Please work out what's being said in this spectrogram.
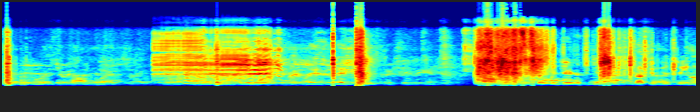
the Richard? Thank you for being here. Oh, thing with Jigger? That's good seeing you.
